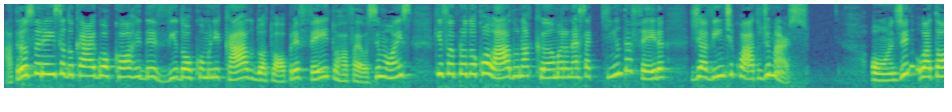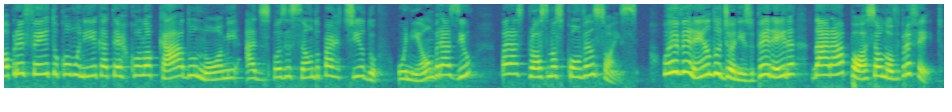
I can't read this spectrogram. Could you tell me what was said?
A transferência do cargo ocorre devido ao comunicado do atual prefeito, Rafael Simões, que foi protocolado na Câmara nesta quinta-feira, dia 24 de março onde o atual prefeito comunica ter colocado o nome à disposição do partido União Brasil para as próximas convenções. O reverendo Dionísio Pereira dará posse ao novo prefeito.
